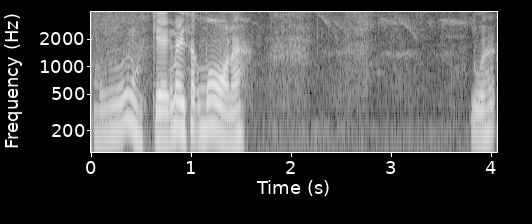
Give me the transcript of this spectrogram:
โอ้แกงได้สักหม้อนะ ดูนะ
